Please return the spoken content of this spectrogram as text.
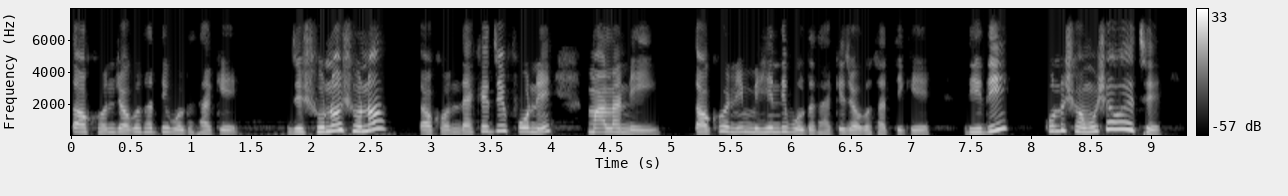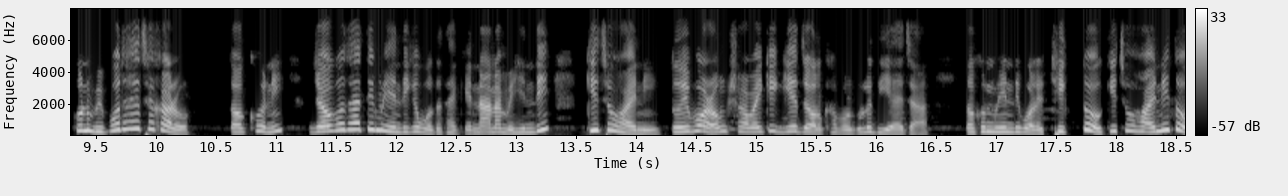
তখন জগদ্ধাত্রী বলতে থাকে, যে শোনো শোনো। তখন দেখে যে ফোনে মালা নেই। তখনই মেহেন্দি বলতে থাকে জগদ্ধাত্রীকে, দিদি, কোনো সমস্যা হয়েছে? কোনো বিপদ হয়েছে কারও? তখনই জগদ্ধাত্রী মেহেন্দিকে বলতে থাকে, না না মেহেন্দি, কিছু হয়নি। তুই বরং সবাইকে গিয়ে জল খাবারগুলো দিয়ে যা। তখন মেহেন্দি বলে, ঠিক তো? কিছু হয়নি তো?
